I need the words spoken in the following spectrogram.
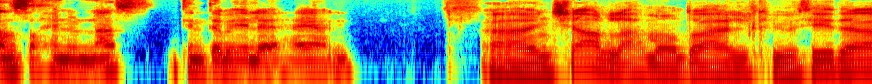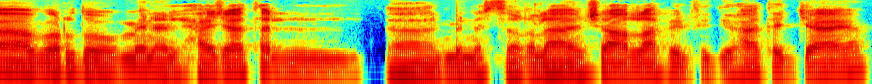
أنصح انه الناس تنتبه لها يعني. آه إن شاء الله موضوع ال QC ده برضو من الحاجات اللي بنستغلها إن شاء الله في الفيديوهات الجاية.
